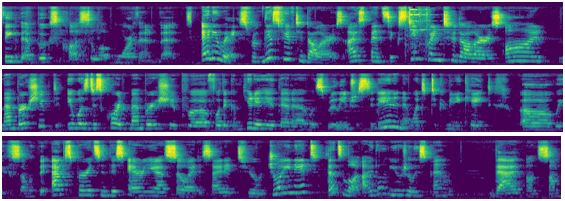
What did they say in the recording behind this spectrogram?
think that books cost a lot more than that. Anyways, from this $50, I spent $16.2 on membership. It was Discord membership uh, for the community that I was really interested in and I wanted to communicate uh, with some of the experts in this area, so I decided to join it. That's a lot. I don't usually spend that on some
